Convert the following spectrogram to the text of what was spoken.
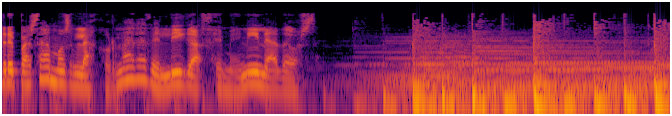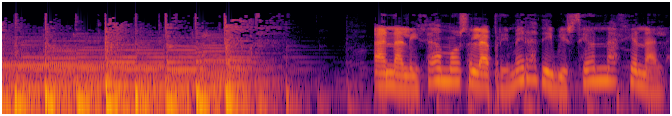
repasamos la jornada de Liga Femenina 2. Analizamos la Primera División Nacional.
